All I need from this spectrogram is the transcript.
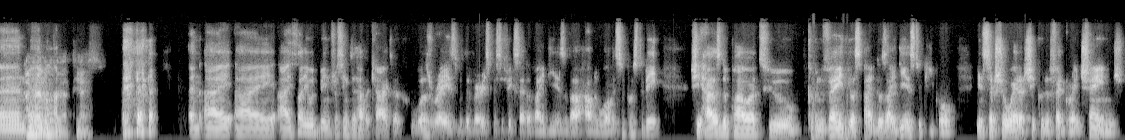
and, I of that, yes. and I, I, I thought it would be interesting to have a character who was raised with a very specific set of ideas about how the world is supposed to be. She has the power to convey those, uh, those ideas to people in such a way that she could affect great change.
